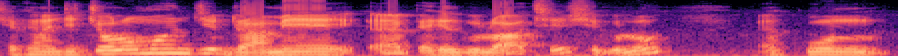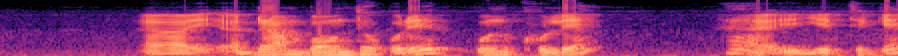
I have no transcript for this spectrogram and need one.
সেখানে যে চলমান যে ড্রামে প্যাকেজগুলো আছে, সেগুলো কোন ড্রাম বন্ধ করে কোন খুলে হ্যাঁ ইয়ে থেকে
